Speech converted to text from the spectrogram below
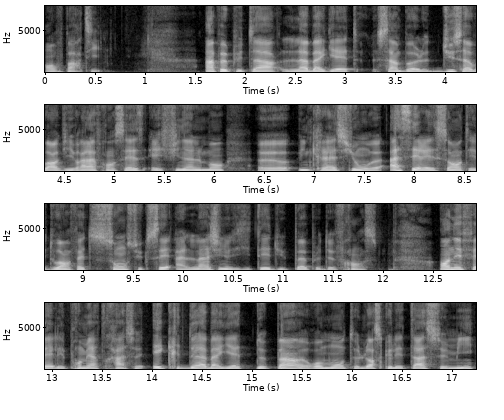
en partie. Un peu plus tard, la baguette, symbole du savoir-vivre à la française, est finalement euh, une création euh, assez récente et doit en fait son succès à l'ingéniosité du peuple de France. En effet, les premières traces écrites de la baguette de pain remontent lorsque l'État se mit,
